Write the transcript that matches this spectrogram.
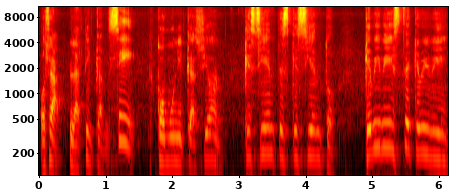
O sea, platícame. Sí. Comunicación. ¿Qué sientes? ¿Qué siento? ¿Qué viviste? ¿Qué viví?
